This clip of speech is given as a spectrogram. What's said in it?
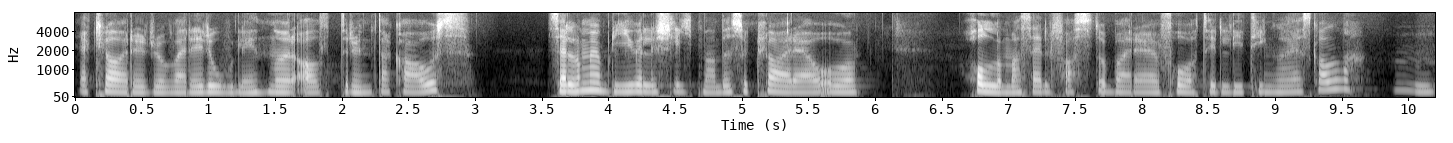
jeg klarer å være rolig når alt rundt er kaos. Selv om jeg blir veldig sliten av det, så klarer jeg å holde meg selv fast og bare få til de tinga jeg skal. Da. Mm.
